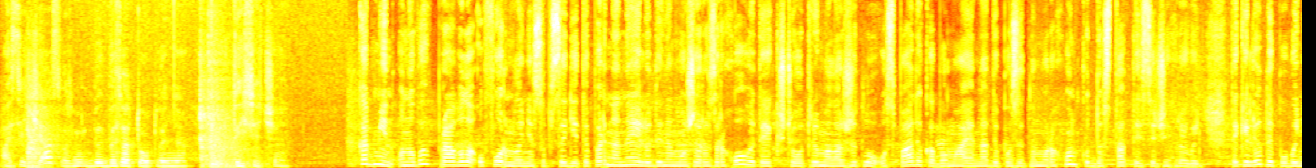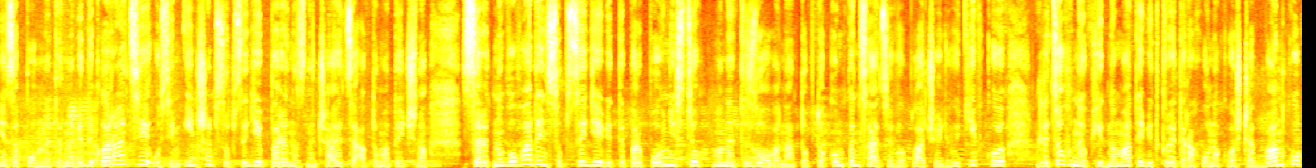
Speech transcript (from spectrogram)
А зараз без отоплення тисяча. Кабмін оновив правила оформлення субсидій. Тепер на неї людина може розраховувати, якщо отримала житло у спадок або має на депозитному рахунку до 100 тисяч гривень. Такі люди повинні заповнити нові декларації. Усім іншим субсидії переназначаються автоматично. Серед нововведень субсидія відтепер повністю монетизована, тобто компенсацію виплачують готівкою. Для цього необхідно мати відкритий рахунок в Ощадбанку.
